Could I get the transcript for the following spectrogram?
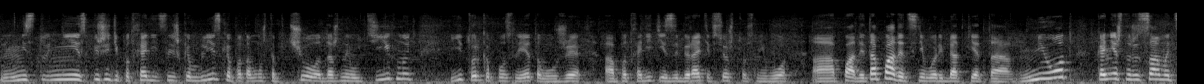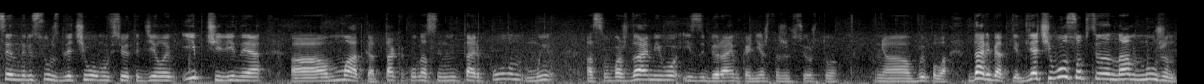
Не, не спешите подходить слишком близко, потому что пчелы должны утихнуть. И только после этого уже а, подходите и забирайте все, что с него а, падает. А падает с него, ребятки, это мед. Конечно же, самый ценный ресурс, для чего мы все это делаем. И пчелиная а, матка. Так как у нас инвентарь полон, мы освобождаем его и забираем, конечно же, все, что а, выпало. Да, ребятки, для чего, собственно, нам нужен,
